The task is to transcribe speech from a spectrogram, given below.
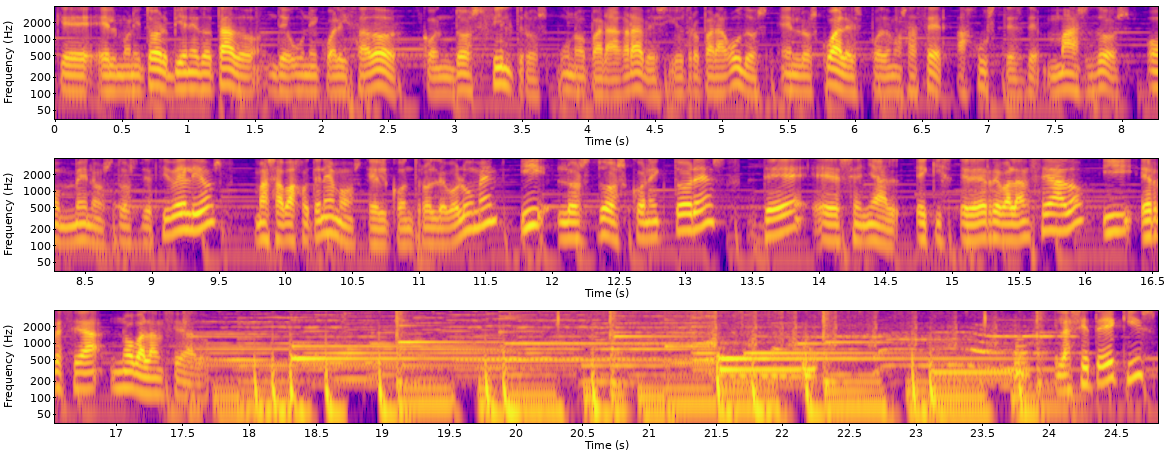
que el monitor viene dotado de un ecualizador con dos filtros, uno para graves y otro para agudos, en los cuales podemos hacer ajustes de más 2 o menos 2 decibelios. Más abajo tenemos el control de volumen y los dos conectores de eh, señal XLR balanceado y RCA no balanceado. La 7X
